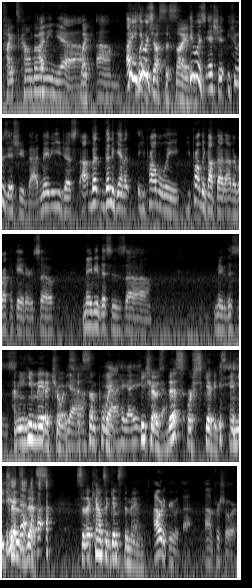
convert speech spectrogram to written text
tights combo? I mean, yeah. Like, um, I mean, he was just society. he was issued he was issued that. Maybe he just. Uh, but then again, it- he probably he probably got that out of Replicator. So maybe this is. Uh, maybe this is. I mean, he made a choice Yeah. at some point. Yeah, yeah, he- he chose yeah. this or skivvies, and he chose Yeah. this. So that counts against the man. I would agree with that um, for sure.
